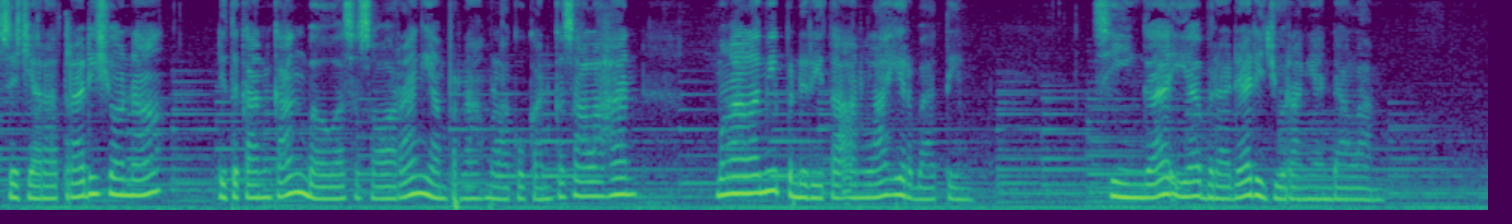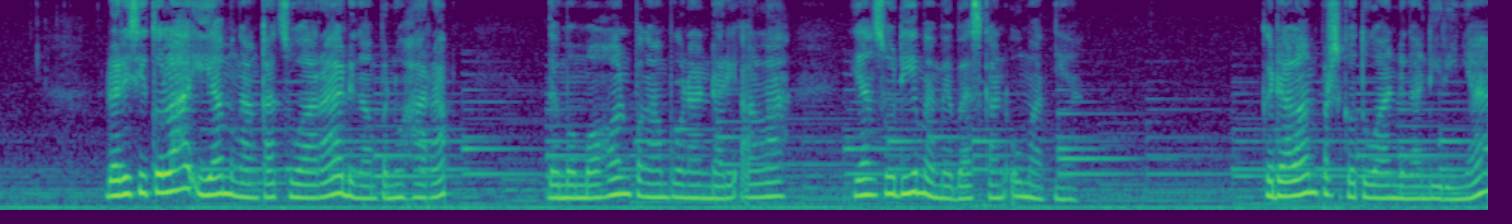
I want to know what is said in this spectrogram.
Secara tradisional, ditekankan bahwa seseorang yang pernah melakukan kesalahan mengalami penderitaan lahir batin, sehingga ia berada di jurang yang dalam. Dari situlah ia mengangkat suara dengan penuh harap dan memohon pengampunan dari Allah yang sudi membebaskan umatnya. Ke dalam persekutuan dengan dirinya,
